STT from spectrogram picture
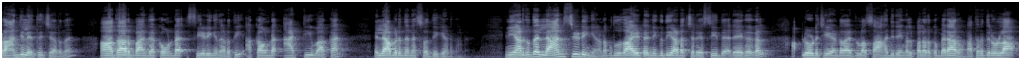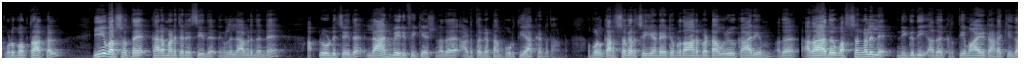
ബ്രാഞ്ചിൽ എത്തിച്ചേർന്ന് ആധാർ ബാങ്ക് അക്കൗണ്ട് സീഡിംഗ് നടത്തി അക്കൗണ്ട് ആക്റ്റീവ് ആക്കാൻ എല്ലാവരും തന്നെ ശ്രദ്ധിക്കേണ്ടതാണ്. ഇനി അടുത്തത് ലാൻഡ് സീഡിംഗ് ആണ്. പുതുതായിട്ട് നികുതി അടച്ച രസീത് രേഖകൾ അപ്ലോഡ് ചെയ്യേണ്ടതായിട്ടുള്ള സാഹചര്യങ്ങൾ പലർക്കും വരാറുണ്ട്. അത്തരത്തിലുള്ള ഗുണഭോക്താക്കൾ ഈ വർഷത്തെ കരമടച്ച രസീത് നിങ്ങൾ എല്ലാവരും തന്നെ അപ്ലോഡ് ചെയ്ത് ലാൻഡ് വെരിഫിക്കേഷൻ അത് അടുത്ത ഘട്ടം പൂർത്തിയാക്കേണ്ടതാണ്. അപ്പോൾ കർഷകർ ചെയ്യേണ്ട ഏറ്റവും പ്രധാനപ്പെട്ട ഒരു കാര്യം അത് അതായത് വർഷങ്ങളിലെ നികുതി അത് കൃത്യമായിട്ട് അടയ്ക്കുക.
